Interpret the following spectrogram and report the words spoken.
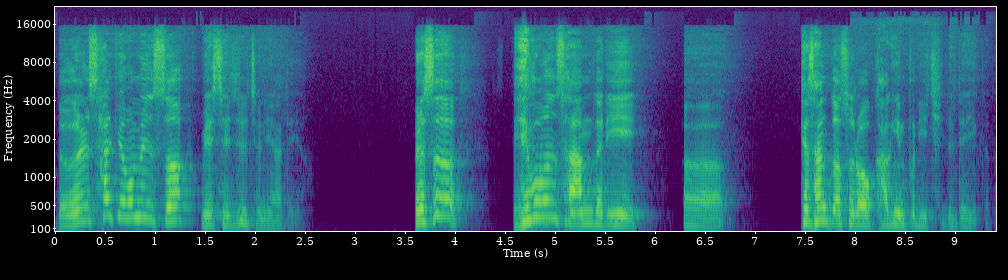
늘 살펴보면서 메시지를 전해야 돼요. 그래서 대부분 사람들이 어, 세상 것으로 각인뿔이 치질되어 있거든요.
